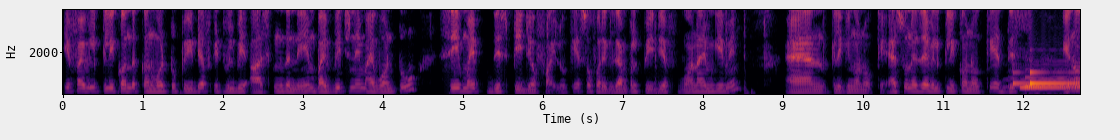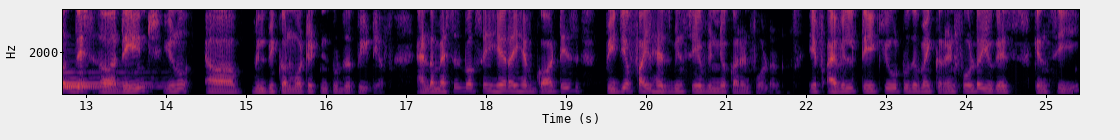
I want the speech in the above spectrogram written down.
if i will click on the convert to pdf it will be asking the name by which name i want to save my this pdf file okay? So for example pdf1 i am giving and clicking on ok as soon as i will click on ok this you know this uh, range you know uh, will be converted into the pdf and the message box here i have got is pdf file has been saved in your current folder. If i will take you to the my current folder you guys can see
